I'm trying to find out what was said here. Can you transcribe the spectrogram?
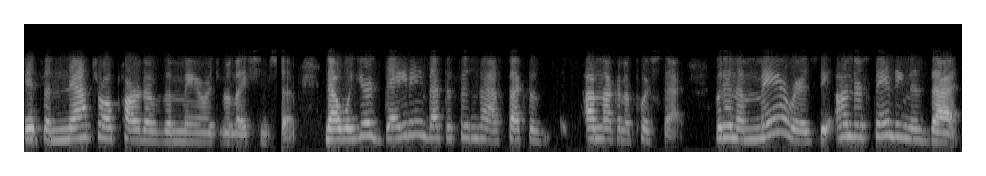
It's a natural part of the marriage relationship. Now, when you're dating, that decision to have sex is, I'm not going to push that. But in a marriage, the understanding is that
